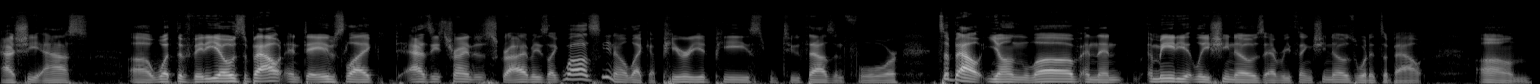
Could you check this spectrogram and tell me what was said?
as she asks uh, what the video's about, and Dave's like, as he's trying to describe, he's like, well, it's you know like a period piece from 2004. It's about young love, and then immediately she knows everything. She knows what it's about, um,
